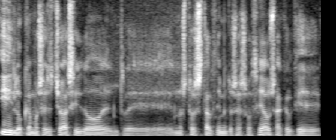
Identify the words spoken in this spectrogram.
y lo que hemos hecho ha sido entre nuestros establecimientos asociados, aquel que,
